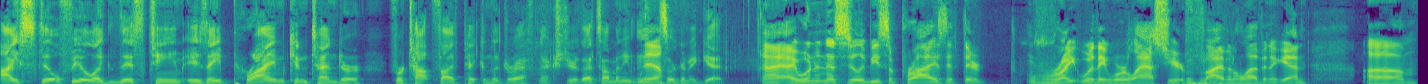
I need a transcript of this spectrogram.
I still feel like this team is a prime contender for top five pick in the draft next year. That's how many wins Yeah. they're going to get. I, I wouldn't necessarily be surprised if they're right where they were last year, Mm-hmm. five and eleven again, um,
